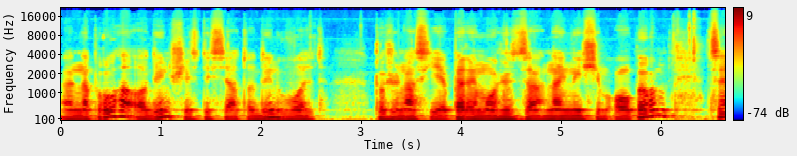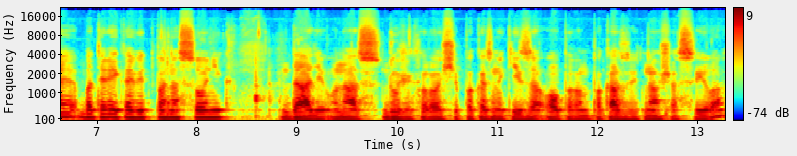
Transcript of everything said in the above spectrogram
е, напруга 1,61 вольт. Тож у нас є переможець за найнижчим опором. Це батарейка від Panasonic. Далі у нас дуже хороші показники за опором показують наша сила.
